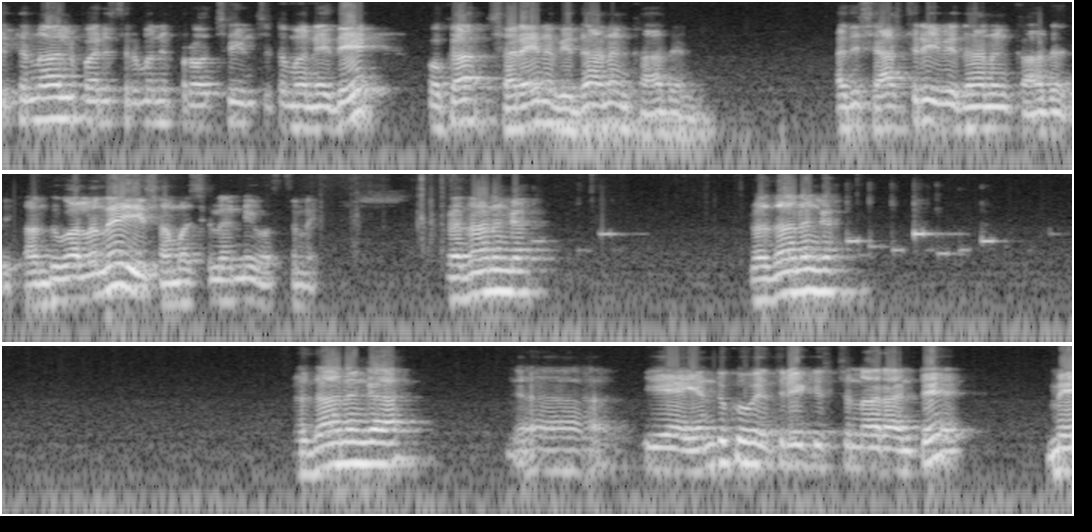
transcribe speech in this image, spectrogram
ఇథనాల్ పరిశ్రమని ప్రోత్సహించడం అనేదే ఒక సరైన విధానం కాదండి. అది శాస్త్రీయ విధానం కాదు అది అందువల్లనే ఈ సమస్యలన్నీ వస్తున్నాయి. ప్రధానంగా ప్రధానంగా ప్రధానంగా ఎందుకు వ్యతిరేకిస్తున్నారు అంటే మే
